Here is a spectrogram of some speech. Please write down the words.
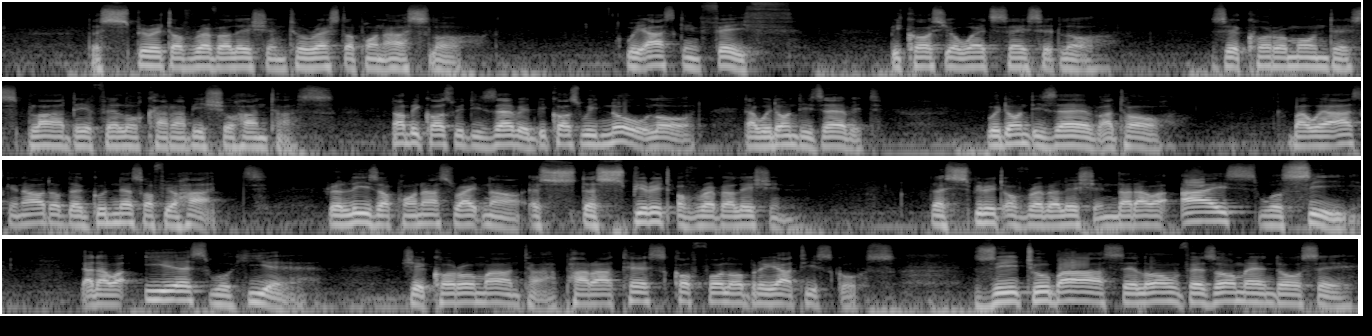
the spirit of revelation to rest upon us, Lord. We ask in faith because your word says it, Lord. Zekoromondes, de fellow karabishohantas. Not because we deserve it, because we know, Lord, that we don't deserve it. We don't deserve at all. But we're asking out of the goodness of your heart, release upon us right now the spirit of revelation the spirit of revelation, that our eyes will see, that our ears will hear. Jekoromanta, parates kofolobriatiskos, zituba selon vezomendose,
